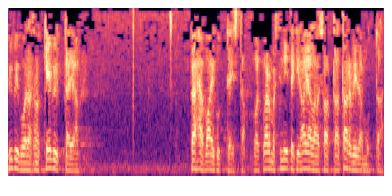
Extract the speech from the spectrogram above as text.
hyvin voidaan sanoa kevyttä ja vähän vaikutteista, vaikka varmasti niitäkin ajallaan saattaa tarvita, mutta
